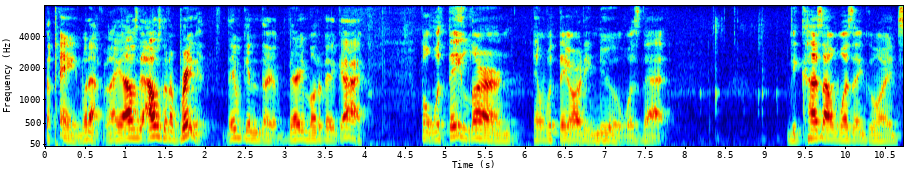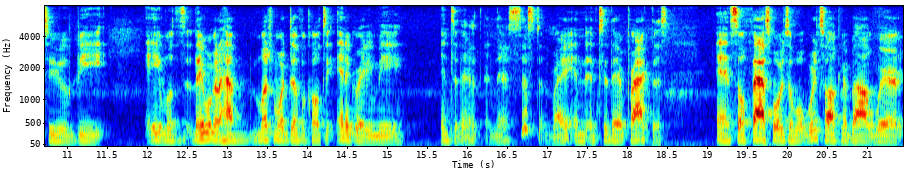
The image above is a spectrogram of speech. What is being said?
the pain, whatever. Like, I was, I was to bring it. They were getting a very motivated guy. But what they learned and what they already knew was that because I wasn't going to be able to, they were to have much more difficulty integrating me into their in their system, right, and into their practice. And so, fast forward to what we're talking about, where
